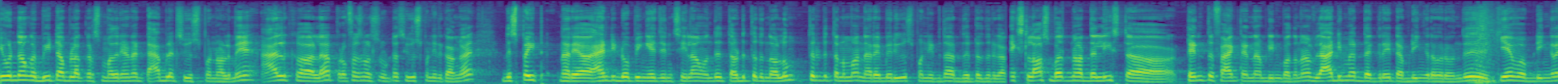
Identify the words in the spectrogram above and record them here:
ஈவன் தான் அவங்க பீட்டா பிளாக்கர்ஸ் மாதிரியான டேப்லெட்ஸ் யூஸ் பண்ணாலுமே ஆல்கோலை ப்ரொஃபஷனல் ஷூட்டர்ஸ் யூஸ் பண்ணியிருக்காங்க. டிஸ்பைட் நிறைய ஆன்டி டோப்பிங் ஏஜென்சிலாம் வந்து தடுத்திருந்தாலும் திருட்டுத்தனமாக நிறைய பேர் யூஸ் பண்ணிட்டு தான் இருந்துட்டு இருந்திருக்காங்க. Next last but not the least tenth fact என்ன அப்படின்னு பார்த்தோம்னா விளாடிமிர் த கிரேட் அப்படிங்கிறவர் வந்து கேவ் அப்படிங்கிற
